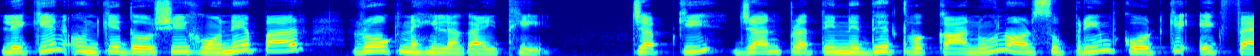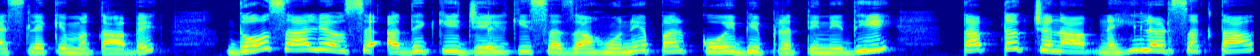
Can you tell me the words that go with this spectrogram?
लेकिन उनके दोषी होने पर रोक नहीं लगाई थी। जबकि जनप्रतिनिधित्व कानून और सुप्रीम कोर्ट के एक फैसले के मुताबिक, दो साल या उससे अधिक की जेल की सजा होने पर कोई भी प्रतिनिधि तब तक चुनाव नहीं लड़ सकता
